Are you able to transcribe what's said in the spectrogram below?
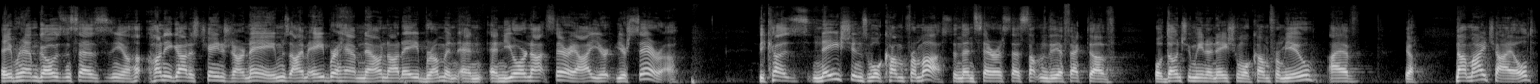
Abraham goes and says, you know, honey, God has changed our names. I'm Abraham now, not Abram, and, and, and you're not Sarai, you're, you're Sarah. Because nations will come from us. And then Sarah says something to the effect of, well, don't you mean a nation will come from you? I have, you know, not my child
